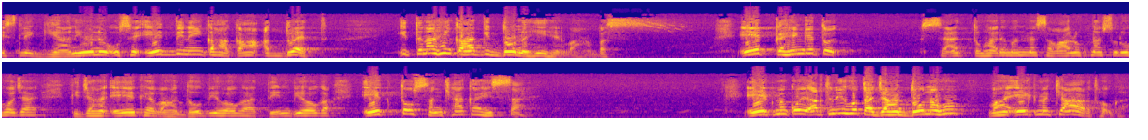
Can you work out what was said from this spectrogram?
इसलिए ज्ञानियों ने उसे एक भी नहीं कहा कहा अद्वैत। इतना ही कहा कि दो नहीं है वहाँ, बस। एक कहेंगे तो शायद तुम्हारे मन में सवाल उठना शुरू हो जाए कि जहाँ एक है, वहाँ दो भी होगा, तीन भी होगा। एक तो संख्या का हिस्सा है। एक में कोई अर्थ नहीं होता, जहाँ दो ना हो, वहाँ एक में क्या अर्थ होगा?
